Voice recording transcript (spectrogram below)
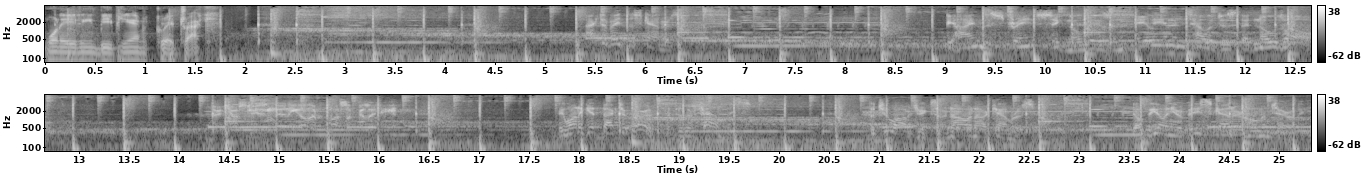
118 BPM, great track. Behind this strange signal is an alien intelligence that knows all. There just isn't any other possibility. They want to get back to Earth and to their families. The two objects are now in our cameras. They'll be on your base scanner momentarily.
